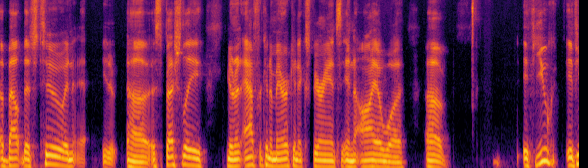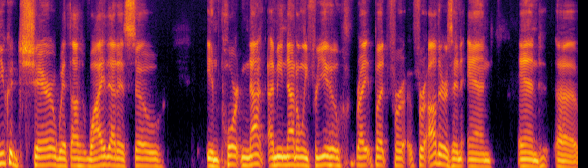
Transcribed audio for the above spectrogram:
about this too, and you know, uh, especially you know an African American experience in Iowa. Uh, if you if you could share with us why that is so important not i mean not only for you right but for for others and and and uh,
